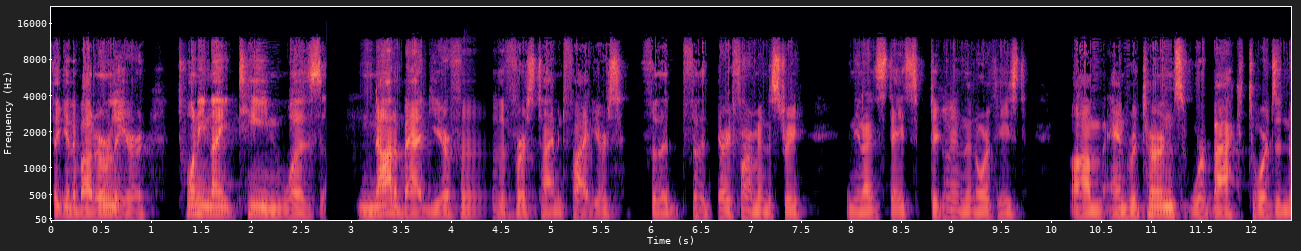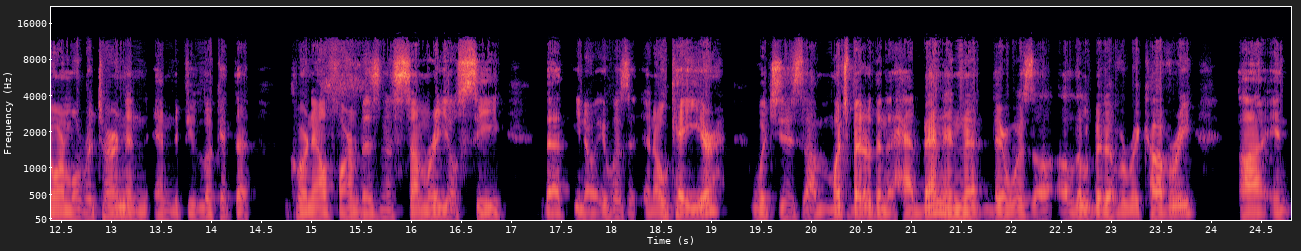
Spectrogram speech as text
thinking about earlier, 2019 was not a bad year for the first time in five years for the for the dairy farm industry in the United States, particularly in the Northeast. Um, and returns were back towards a normal return. And and if you look at the Cornell Farm Business Summary, you'll see that you know it was an okay year which is uh, much better than it had been, and that there was a, a little bit of a recovery uh, in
